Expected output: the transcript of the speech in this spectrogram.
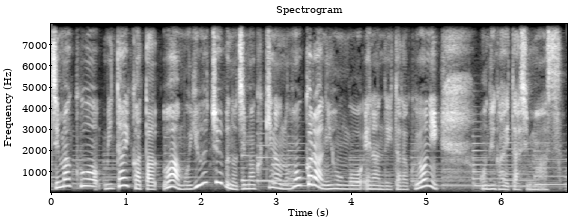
字幕を見たい方はもう YouTube の字幕機能の方から日本語を選んでいただくようにお願いいたします。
